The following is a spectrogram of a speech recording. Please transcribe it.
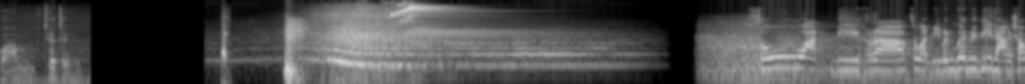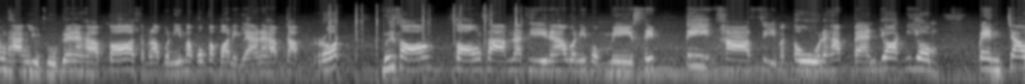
ความเชื่อถือ สวัสดีครับ สวัสดีเพื่อนๆพี่ๆทางช่องทาง YouTube ด้วยนะครับ ก็สำหรับวันนี้มาพบกับบอลอีกแล้วนะครับ กับรถมือ 2 2 3 นาทีนะครับ วันนี้ผมมี City Car 4ประตูนะครับ แบรนด์ยอดนิยมเป็นเจ้า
